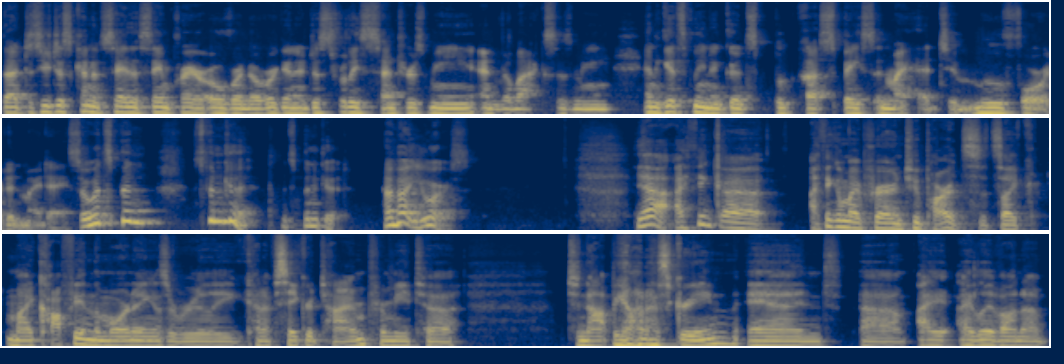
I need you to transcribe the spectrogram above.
that just you just kind of say the same prayer over and over again. It just really centers me and relaxes me and gets me in a good sp- uh, space in my head to move forward in my day. So it's been it's been good. It's been good. How about yours? Yeah, I think uh, I think of my prayer in two parts. It's like my coffee in the morning is a really kind of sacred time for me to to not be on a screen, and um, I I live on a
